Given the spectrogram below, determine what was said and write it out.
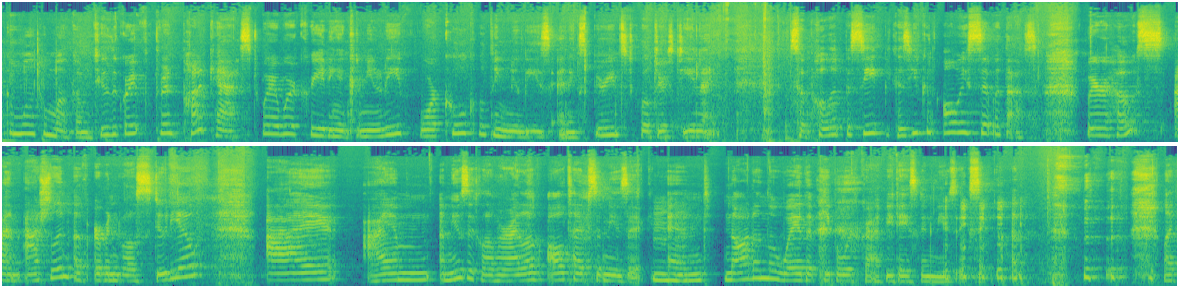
Welcome, welcome, welcome to the Grateful Thread podcast, where we're creating a community for cool quilting newbies and experienced quilters to unite. So pull up a seat because you can always sit with us. We're hosts. I'm Ashelyn of Urban Dwell Studio. I I am a music lover. I love all types of music, mm-hmm. and not in the way that people with crappy taste in music like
